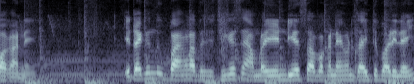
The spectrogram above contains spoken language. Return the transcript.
বাগানে। এটা কিন্তু বাংলাদেশে, ঠিক আছে? আমরা ইন্ডিয়া চা বাগানে এখন যাইতে পারি নাই।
